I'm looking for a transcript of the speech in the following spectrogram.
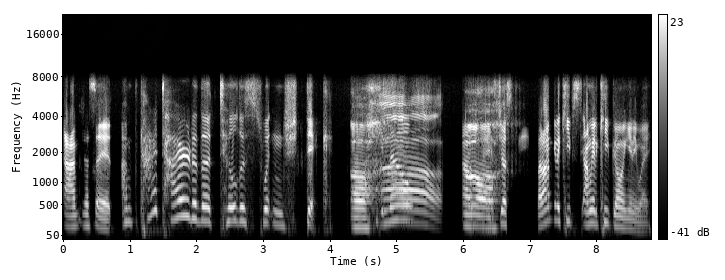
I'm, I'm, gonna say it. I'm kind of tired of the Tilda Swinton shtick. Oh, you know. Oh, it's just. But I'm gonna keep. I'm gonna keep going anyway.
